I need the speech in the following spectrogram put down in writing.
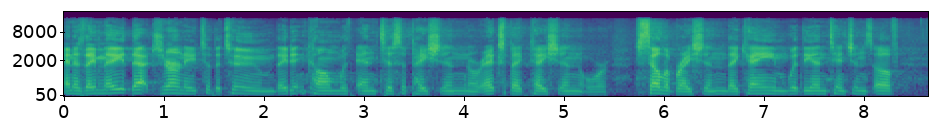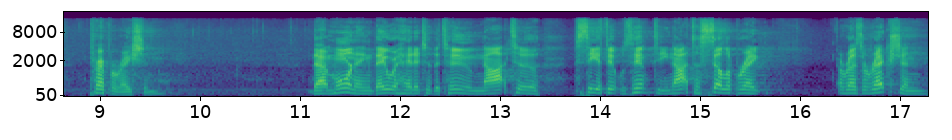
and as they made that journey to the tomb, they didn't come with anticipation or expectation or celebration. They came with the intentions of preparation. That morning, they were headed to the tomb not to see if it was empty, not to celebrate a resurrection,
